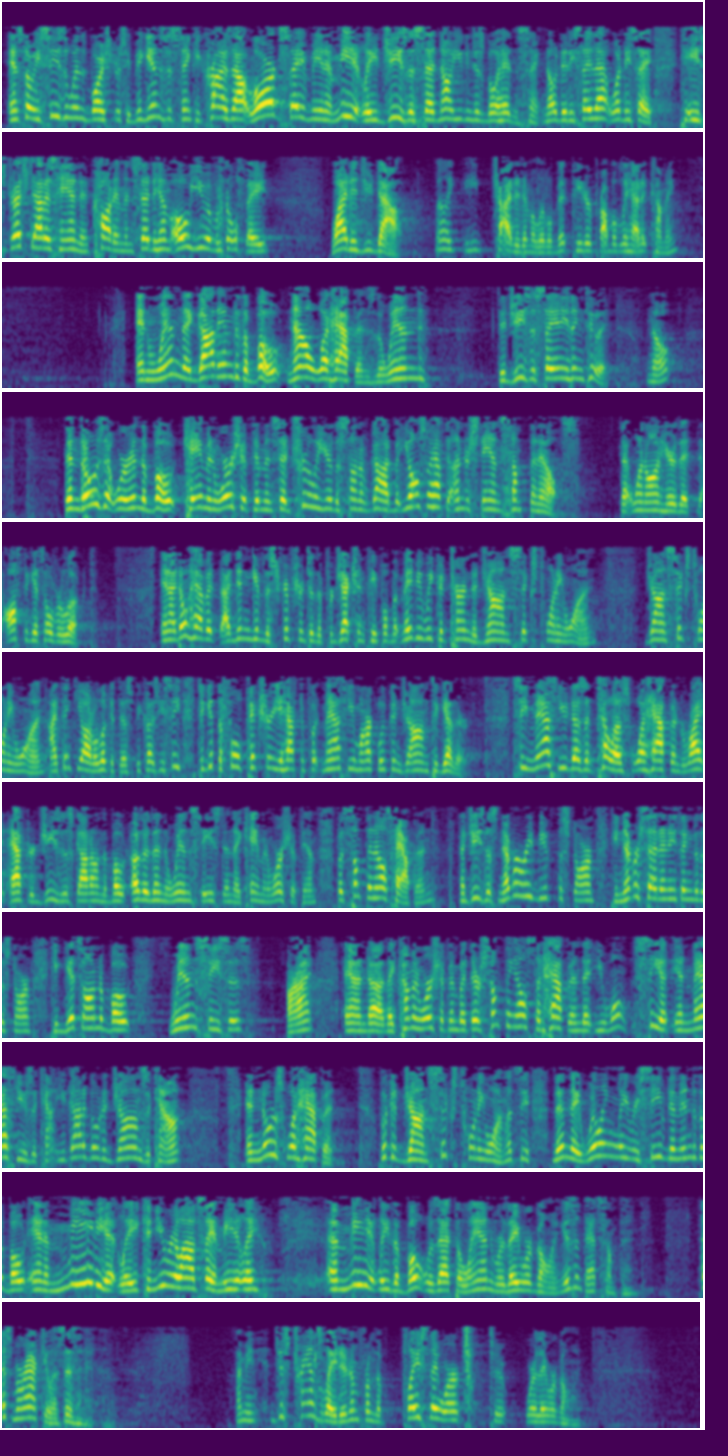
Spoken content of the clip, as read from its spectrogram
And so he sees the wind's boisterous. He begins to sink. He cries out, Lord, save me. And immediately Jesus said, No, you can just go ahead and sink. No, did he say that? What did he say? He stretched out his hand and caught him and said to him, Oh, you of little faith, why did you doubt? Well, he, he chided him a little bit. Peter probably had it coming. And when they got into the boat, now what happens? The wind, did Jesus say anything to it? No. Then those that were in the boat came and worshiped him and said, Truly you're the Son of God. But you also have to understand something else that went on here that often gets overlooked. And I don't have it, I didn't give the scripture to the projection people, but maybe we could turn to John 621. John 6:21. I think you ought to look at this because you see, to get the full picture, you have to put Matthew, Mark, Luke, and John together. See, Matthew doesn't tell us what happened right after Jesus got on the boat other than the wind ceased and they came and worshiped him. But something else happened. Now, Jesus never rebuked the storm. He never said anything to the storm. He gets on the boat. Wind ceases. All right? And uh, they come and worship him. But there's something else that happened that you won't see it in Matthew's account. you got to go to John's account. And notice what happened. Look at John 6:21. Let's see. Then they willingly received him into the boat and immediately, can you real loud say immediately? immediately the boat was at the land where they were going. Isn't that something? That's miraculous, isn't it? I mean, just translated them from the place they were to where they were going.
